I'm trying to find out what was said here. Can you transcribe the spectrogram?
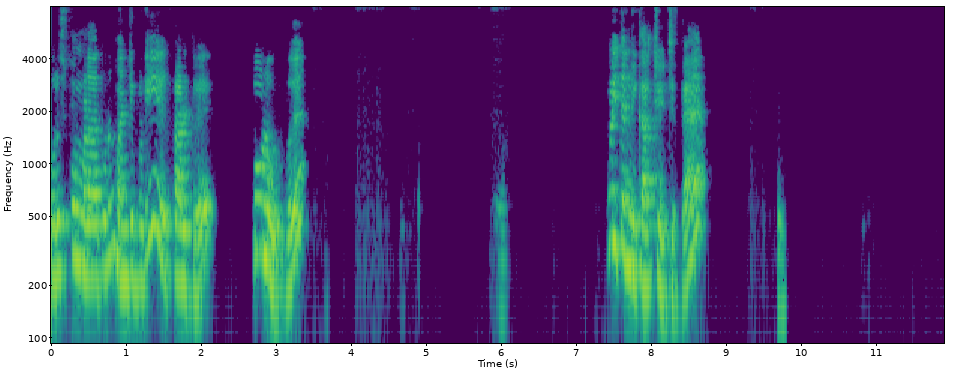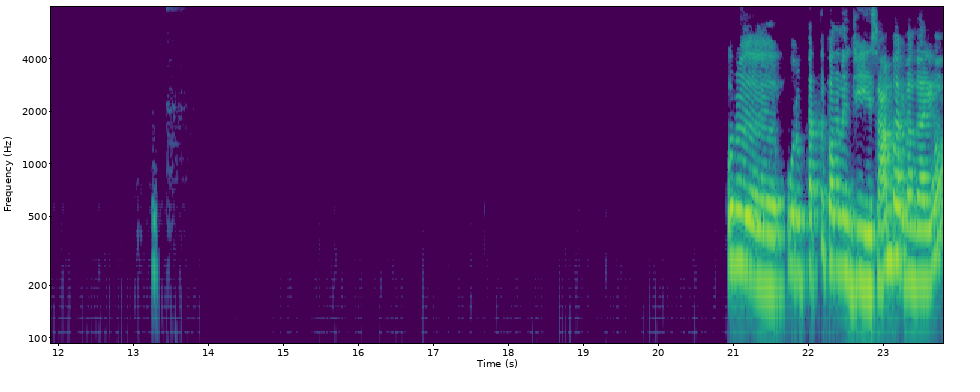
ஒரு ஸ்பூன் மிளகாத்தூள் மஞ்சள் பொடி சால்ட்டு தூள் உப்பு புளி தண்ணி காய்ச்சி வச்சிருப்பேன் ஒரு ஒரு பத்து பதினஞ்சு சாம்பார் வெங்காயம்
